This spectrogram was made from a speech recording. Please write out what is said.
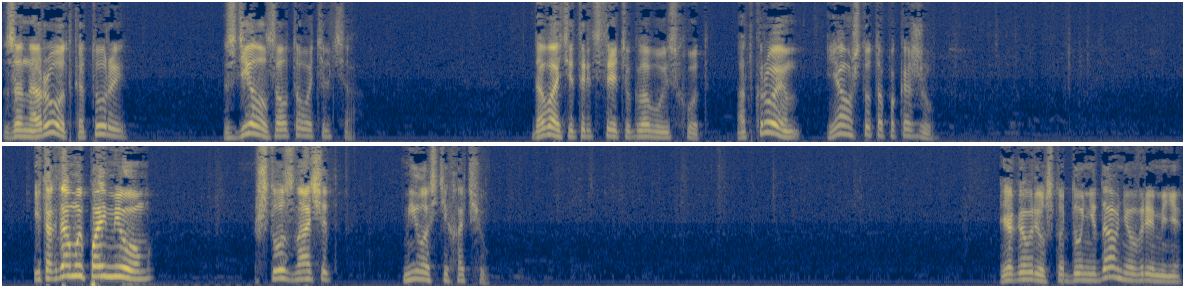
за народ, который сделал золотого тельца. Давайте 33 главу исход откроем, я вам что-то покажу. И тогда мы поймем, что значит милости хочу. Я говорил, что до недавнего времени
